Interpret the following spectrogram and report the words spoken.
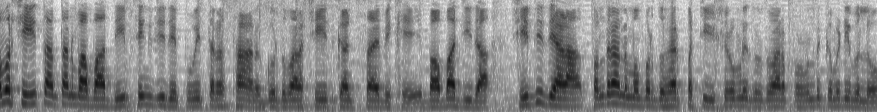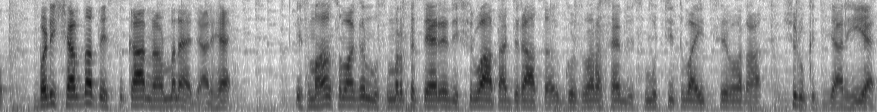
ਅਮਰ ਸ਼ਹੀਦ ਧੰਨ ਧੰਨ ਬਾਬਾ ਦੀਪ ਸਿੰਘ ਜੀ ਦੇ ਪਵਿੱਤਰ ਸਥਾਨ ਗੁਰਦੁਆਰਾ ਸ਼ਹੀਦ ਗੰਜ ਸਾਹਿਬ ਵਿਖੇ ਬਾਬਾ ਜੀ ਦਾ ਸ਼ਹੀਦੀ ਦਿਹਾੜਾ 15 ਨਵੰਬਰ 2025 ਸ਼੍ਰੋਮਣੀ ਗੁਰਦੁਆਰਾ ਪ੍ਰਬੰਧਕ ਕਮੇਟੀ ਵੱਲੋਂ ਬੜੀ ਸ਼ਰਧਾ ਤੇ ਸਤਿਕਾਰ ਨਾਲ ਮਨਾਇਆ ਜਾ ਰਿਹਾ ਹੈ। ਇਸ ਮਹਾਨ ਸਮਾਗਮ ਨੂੰ ਸਮਰਪਿਤ ਤਿਆਰੀਆਂ ਦੀ ਸ਼ੁਰੂਆਤ ਅੱਜ ਰਾਤ ਗੁਰਦੁਆਰਾ ਸਾਹਿਬ ਦੀ ਸਮੁੱਚੀ ਤਵਾਈ ਸੇਵਾ ਨਾਲ ਸ਼ੁਰੂ ਕੀਤੀ ਜਾ ਰਹੀ ਹੈ।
